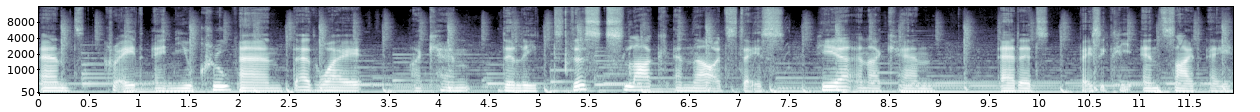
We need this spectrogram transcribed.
and create a new group and that way I can delete this slug and now it stays here and I can edit basically inside a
